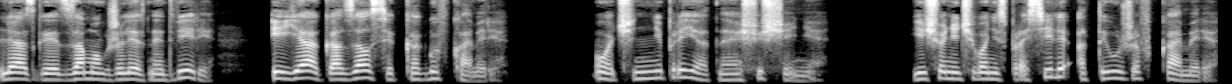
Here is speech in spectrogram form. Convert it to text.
Лязгает замок железной двери, и я оказался как бы в камере. Очень неприятное ощущение. Еще ничего не спросили, а ты уже в камере.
